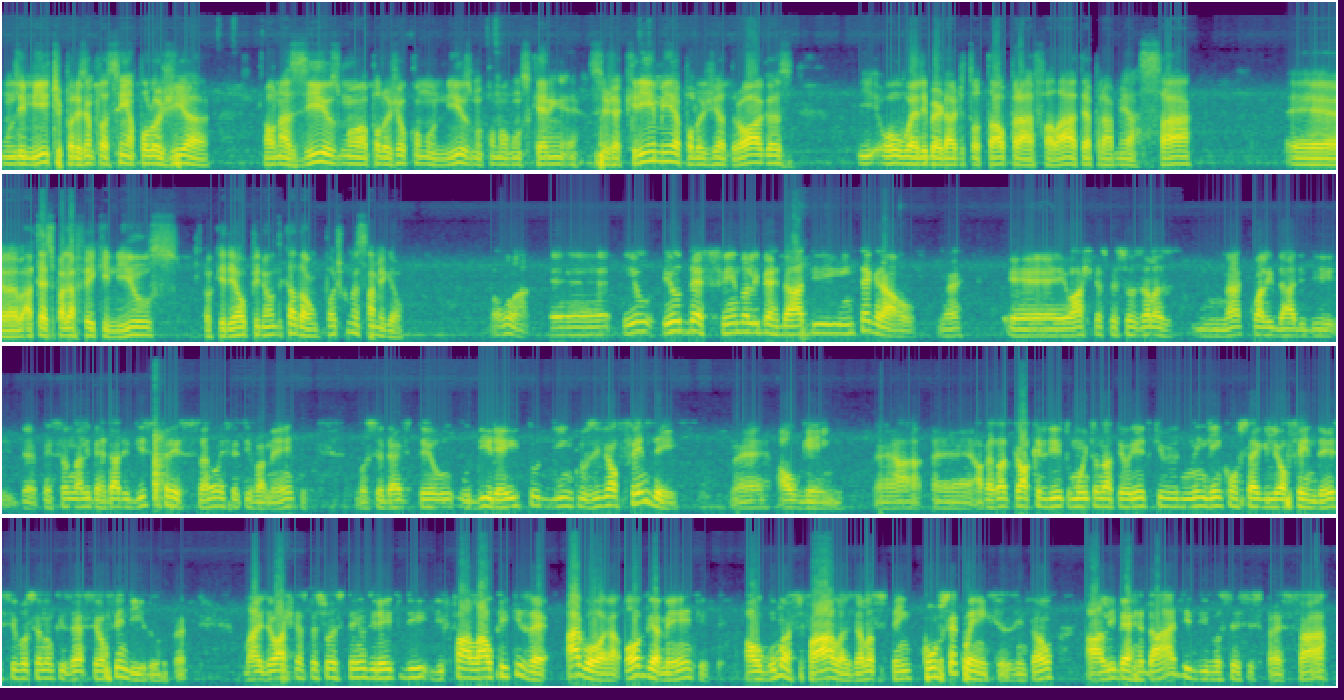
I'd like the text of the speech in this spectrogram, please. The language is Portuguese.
um limite, por exemplo, assim, apologia ao nazismo, apologia ao comunismo, como alguns querem, seja crime, apologia a drogas, e, ou é liberdade total para falar, até para ameaçar, é, até espalhar fake news. Eu queria a opinião de cada um. Pode começar, Miguel. Vamos lá. É, eu, eu defendo a liberdade integral, né? É, eu acho que as pessoas, elas, na qualidade de, pensando na liberdade de expressão, efetivamente, você deve ter o, o direito de, inclusive, ofender né, alguém. É, é, apesar de que eu acredito muito na teoria de que ninguém consegue lhe ofender se você não quiser ser ofendido. Né? Mas eu acho que as pessoas têm o direito de, de falar o que quiser. Agora, obviamente, algumas falas elas têm consequências. Então, a liberdade de você se expressar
